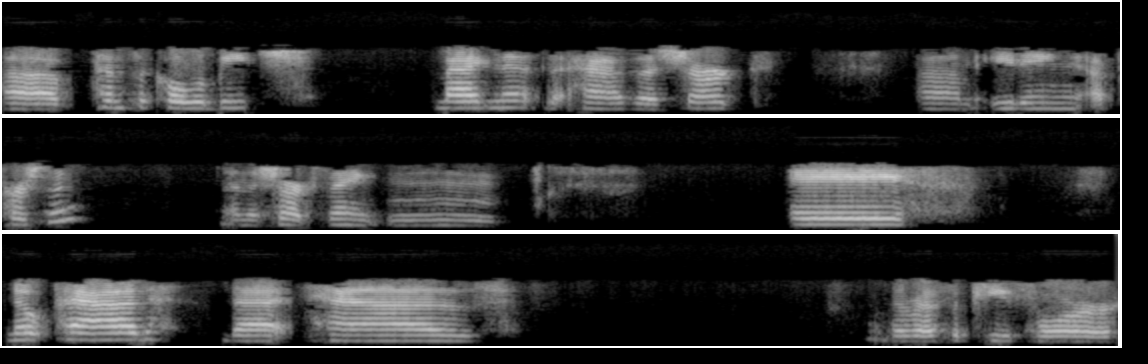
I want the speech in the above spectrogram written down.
A Pensacola Beach magnet that has a shark um, eating a person, and the shark saying, mm. A notepad that has the recipe for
